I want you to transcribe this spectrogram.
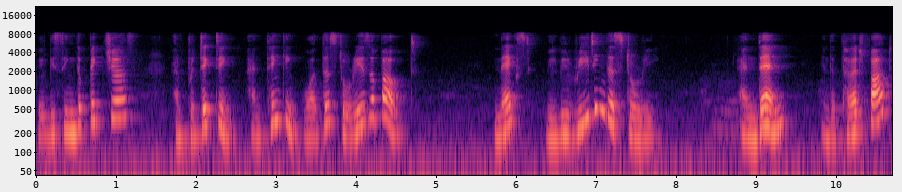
we'll be seeing the pictures and predicting and thinking what the story is about. Next, we'll be reading the story. And then in the third part,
